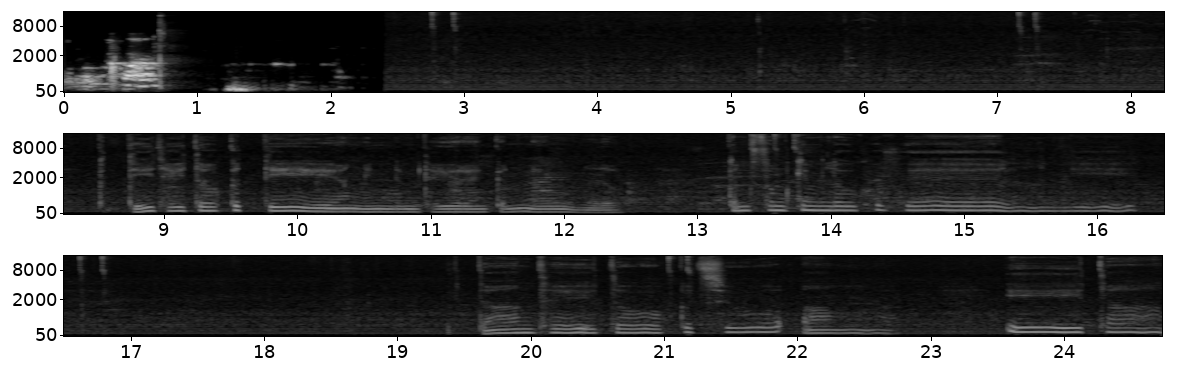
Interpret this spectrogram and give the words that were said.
Tí thấy tao cất tí ang đêm thấy rèn cắn nông lâu Cắn phong kim lâu khó về lần đi. Tan thấy tao cất xua âm Y tan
